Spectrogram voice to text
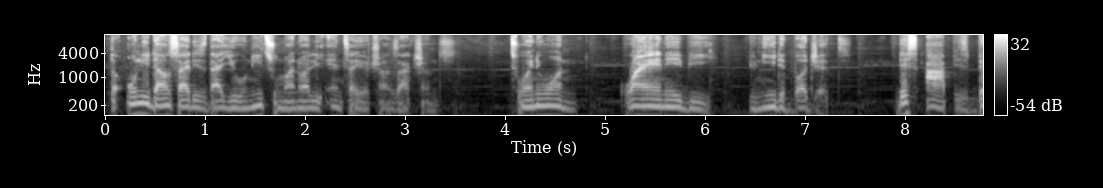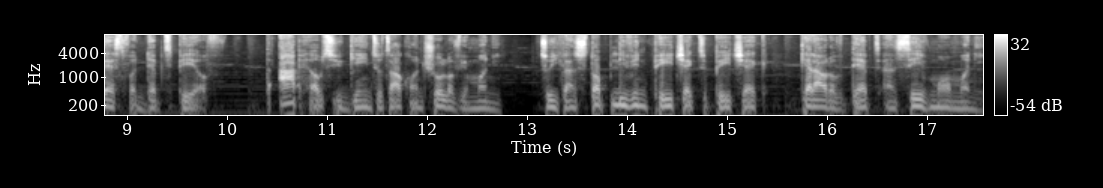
The only downside is that you will need to manually enter your transactions. 21. YNAB. You need a budget. This app is best for debt payoff the app helps you gain total control of your money so you can stop living paycheck to paycheck, get out of debt, and save more money.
